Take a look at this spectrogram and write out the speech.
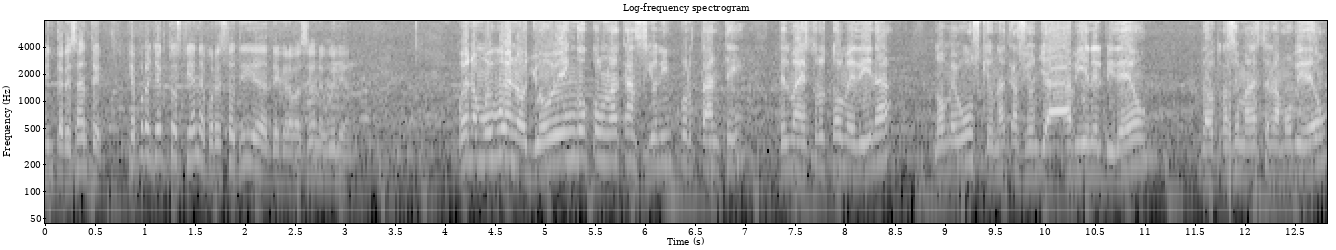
Interesante. ¿Qué proyectos tiene por estos días de grabaciones, William? Bueno, muy bueno. Yo vengo con una canción importante del maestro Tomedina, No me busque, una canción, ya viene el video. La otra semana estrenamos video.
